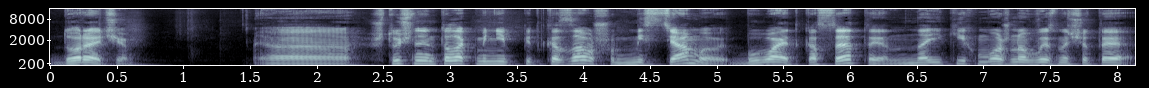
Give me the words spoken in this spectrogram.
До речі, е, штучний інтелект мені підказав, що місцями бувають касети, на яких можна визначити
